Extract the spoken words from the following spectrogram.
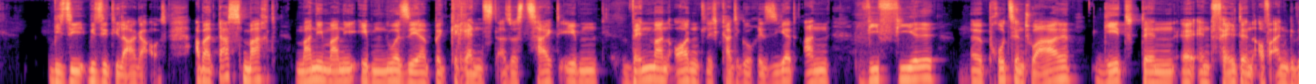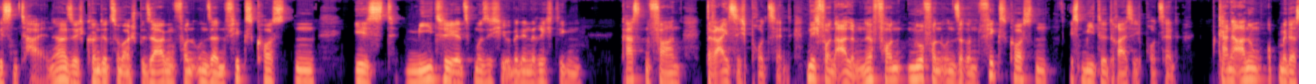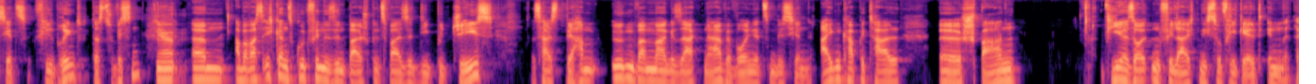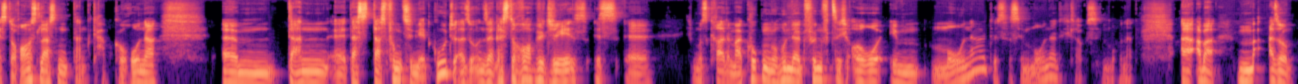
wie, sie, wie sieht die Lage aus. Aber das macht Money Money eben nur sehr begrenzt. Also es zeigt eben, wenn man ordentlich kategorisiert an, wie viel äh, prozentual geht denn, äh, entfällt denn auf einen gewissen Teil. Ne? Also ich könnte zum Beispiel sagen, von unseren Fixkosten ist Miete, jetzt muss ich hier über den richtigen Kasten fahren, 30 Prozent. Nicht von allem, ne? von, nur von unseren Fixkosten ist Miete 30 Prozent keine Ahnung, ob mir das jetzt viel bringt, das zu wissen. Ja. Ähm, aber was ich ganz gut finde, sind beispielsweise die Budgets. Das heißt, wir haben irgendwann mal gesagt, na, wir wollen jetzt ein bisschen Eigenkapital äh, sparen. Wir sollten vielleicht nicht so viel Geld in Restaurants lassen. Dann kam Corona. ähm, dann äh, das, das funktioniert gut. Also unser Restaurantbudget ist, ist äh, ich muss gerade mal gucken, 150 Euro im Monat. Ist das im Monat? Ich glaube, es ist im Monat. Äh, aber also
